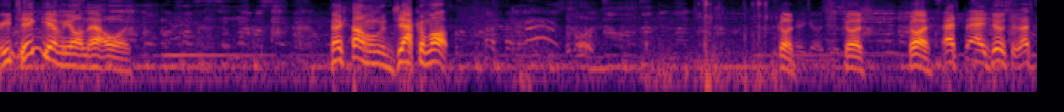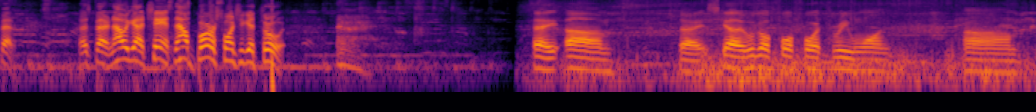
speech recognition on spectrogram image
You did get me on that one. Next time I'm gonna jack him up. Good, good, good. That's hey, Deucer, that's better. That's better. Now we got a chance. Now burst once you get through it. Hey, um, all right, Skelly, we'll go four, four, three, one. Um,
